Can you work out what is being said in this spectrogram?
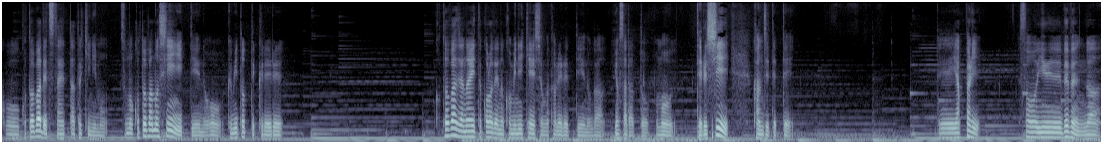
こう言葉で伝えた時にもその言葉の真意っていうのを汲み取ってくれる。言葉じゃないところでのコミュニケーションが取れるっていうのが良さだと思ってるし感じてて。でやっぱりそういう部分が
